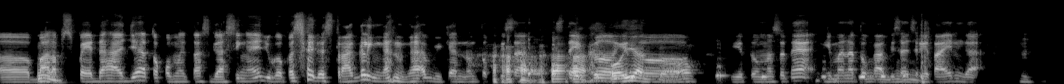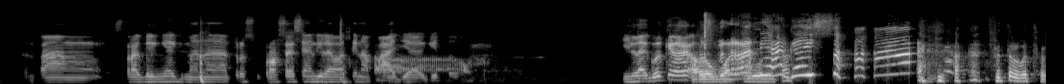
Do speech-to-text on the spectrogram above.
eh, balap sepeda aja atau komunitas gasing aja juga pasti ada struggling kan nggak bikin untuk bisa stable Oh gitu iya dong. gitu maksudnya gimana tuh kak bisa ceritain nggak hmm, tentang strugglingnya gimana terus proses yang dilewatin apa aja gitu gila gue kayak Kalau harus beneran ya komunitas- guys betul betul.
